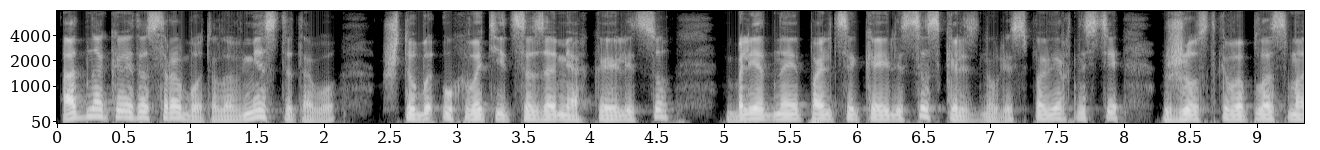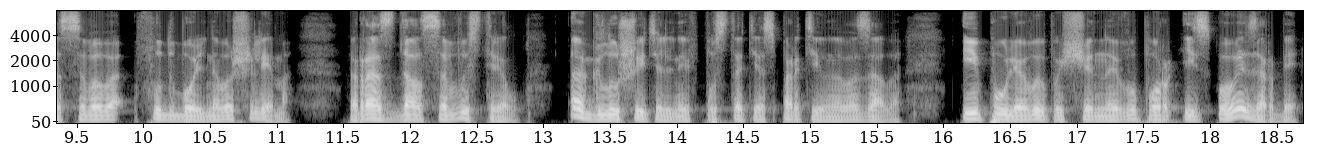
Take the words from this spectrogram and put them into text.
Однако это сработало. Вместо того, чтобы ухватиться за мягкое лицо, бледные пальцы Кейли соскользнули с поверхности жесткого пластмассового футбольного шлема. Раздался выстрел, оглушительный в пустоте спортивного зала, и пуля, выпущенная в упор из Уэзерби,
